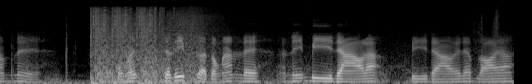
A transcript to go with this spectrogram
ครับเนี่ย ผมจะรีบเกิดตรงนั้นเลย อันนี้บีดาวแล้วบีดาวไว้เรียบร้อยแล้ว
